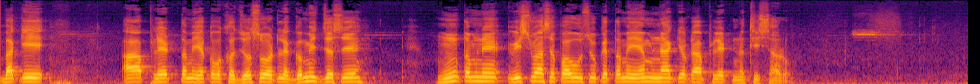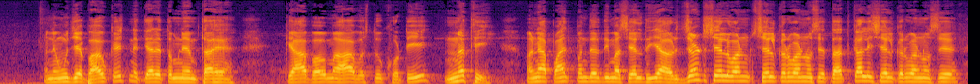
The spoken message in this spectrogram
બાકી આ ફ્લેટ તમે એક વખત જોશો એટલે ગમી જ જશે. હું તમને વિશ્વાસ અપાવું છું કે તમે એમ ના કહો કે આ ફ્લેટ નથી સારો. અને હું જે ભાવ કહીશ ને ત્યારે તમને એમ થાય કે આ ભાવમાં આ વસ્તુ ખોટી નથી. અને આ પાંચ પંદર દીમાં સેલ થઈ જાય અર્જન્ટ સેલ સેલ કરવાનો છે, તાત્કાલિક સેલ કરવાનો છે.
